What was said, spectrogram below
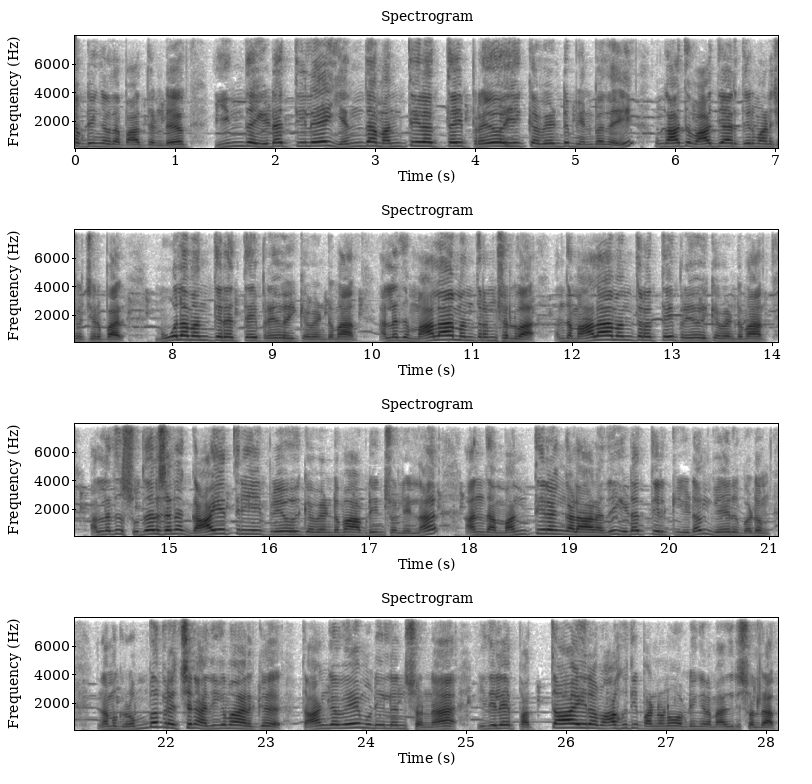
அப்படிங்கிறத பார்த்துண்டு இந்த இடத்திலே எந்த மந்திரத்தை பிரயோகிக்க வேண்டும் என்பதை உங்கள் ஆத்து வாத்தியார் தீர்மானித்து வச்சுருப்பார். மூல மந்திரத்தை பிரயோகிக்க வேண்டுமா? அல்லது மாலா மந்திரம் சொல்வார். அந்த மாலா மந்திரத்தை பிரயோகிக்க வேண்டுமா? அல்லது சுதர்சன காயத்ரியை பிரயோகிக்க வேண்டுமா? அப்படின்னு சொல்லிடலாம் அந்த மந்திரங்களானது இடத்திற்கு இடம் வேறுபடும். நமக்கு ரொம்ப பிரச்சனை அதிகமாக இருக்குது தாங்கவே முடியலன்னு சொன்னால் இதிலே பத்தாயிரம் ஆகுதி பண்ணணும் அப்படிங்கிற மாதிரி சொல்கிறார்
